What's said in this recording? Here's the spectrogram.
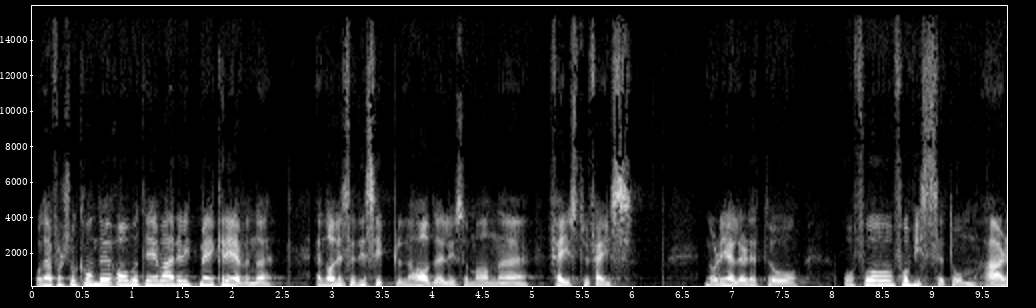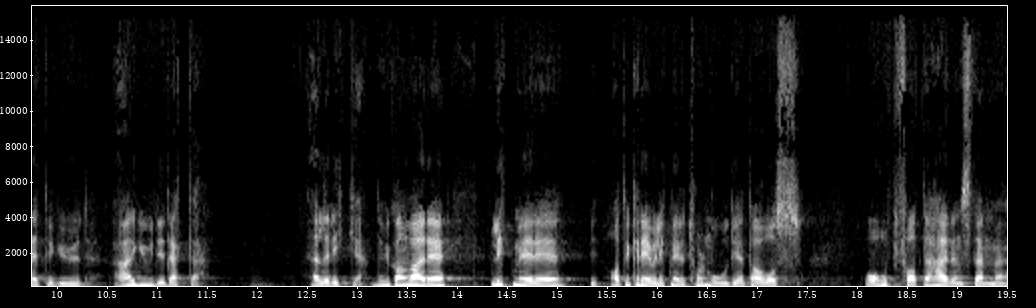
Og Derfor så kan det av og til være litt mer krevende enn da disse disiplene hadde liksom han eh, face to face. Når det gjelder dette å, å få, få visshet om er dette Gud, er Gud i dette eller ikke? Det kan være litt mer, at det krever litt mer tålmodighet av oss å oppfatte Herrens stemme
